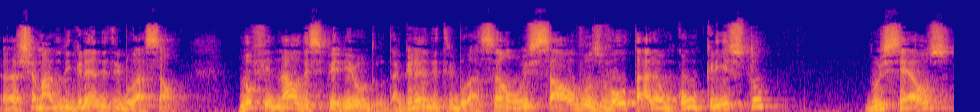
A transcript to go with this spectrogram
uh, chamado de grande tribulação. No final desse período da grande tribulação, os salvos voltarão com Cristo nos céus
